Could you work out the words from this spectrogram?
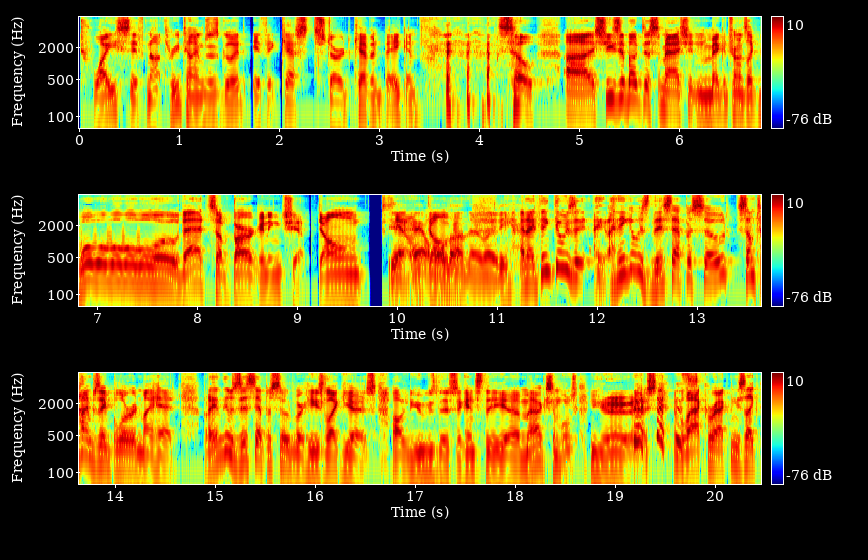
twice, if not three times as good if it guest starred Kevin Bacon. so uh, she's about to smash it, and Megatron's like, "Whoa, whoa, whoa, whoa, whoa, whoa! That's a bargaining chip. Don't, you Yeah, know, hey, don't hold go- on there, lady. And I think there was, a, I think it was this episode. Sometimes they blur in my head, but I think there was this episode where he's like, "Yes, I'll use this against the uh, Maximals." Yes, and Black Arachne's like,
